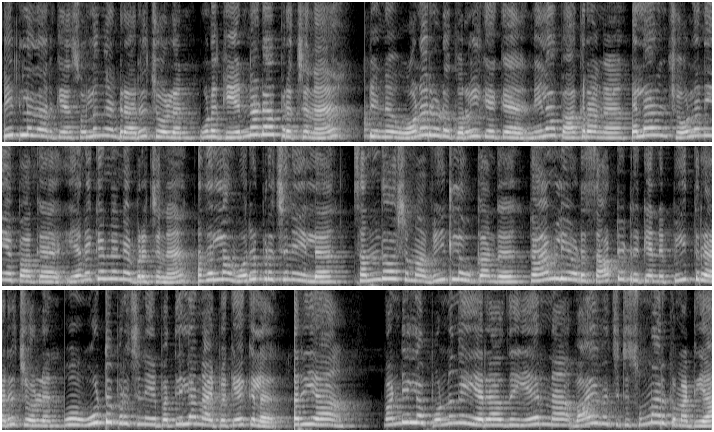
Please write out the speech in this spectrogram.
வீட்டில் தான் இருக்கேன். சொல்லுங்கன்றாரு சோழன். உனக்கு என்னடா பிரச்சனை? அப்படின்னு ஓனரோட குரல் கேட்க நிலா பாக்குறாங்க. எல்லாரும் சோழனைய பார்க்க எனக்கு என்னென்ன பிரச்சனை? அதெல்லாம் ஒரு பிரச்சனை இல்ல. சந்தோஷமா வீட்டுல உட்காந்து ஃபேமிலியோட சாப்பிட்டுட்டு இருக்கேன்னு பீத்துறாரு சோழன். உன் வீட்டு பிரச்சனையை பத்திலாம் நான் இப்ப கேட்கல சரியா? வண்டியில் பொண்ணுங்க யாராவது ஏறினா வாய் வச்சுட்டு சும்மா இருக்க மாட்டியா?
